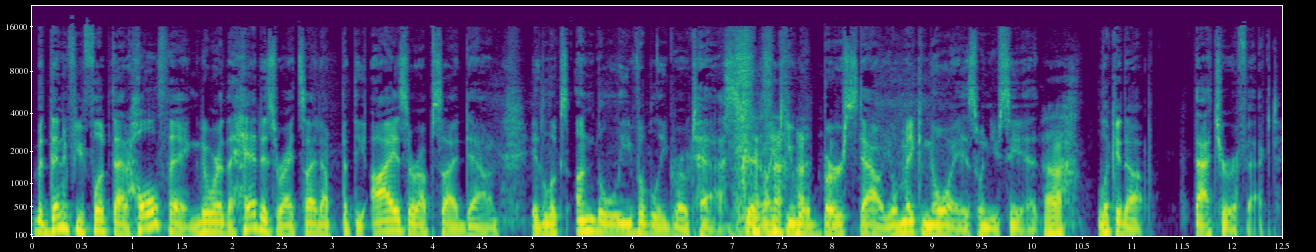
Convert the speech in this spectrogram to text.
but then if you flip that whole thing to where the head is right side up, but the eyes are upside down, it looks unbelievably grotesque. like you will burst out. You'll make noise when you see it. Uh. Look it up. Thatcher effect.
